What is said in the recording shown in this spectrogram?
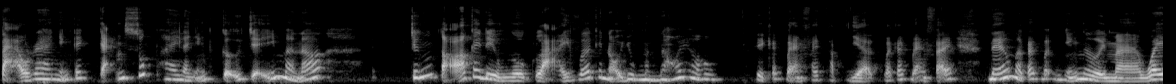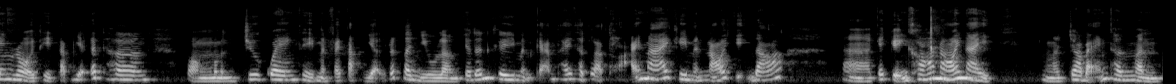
tạo ra những cái cảm xúc hay là những cử chỉ mà nó chứng tỏ cái điều ngược lại với cái nội dung mình nói không? Thì các bạn phải tập dượt và các bạn phải nếu mà các bạn những người mà quen rồi thì tập dượt ít hơn còn mà mình chưa quen thì mình phải tập dượt rất là nhiều lần cho đến khi mình cảm thấy thật là thoải mái khi mình nói chuyện đó. À, cái chuyện khó nói này à, cho bản thân mình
